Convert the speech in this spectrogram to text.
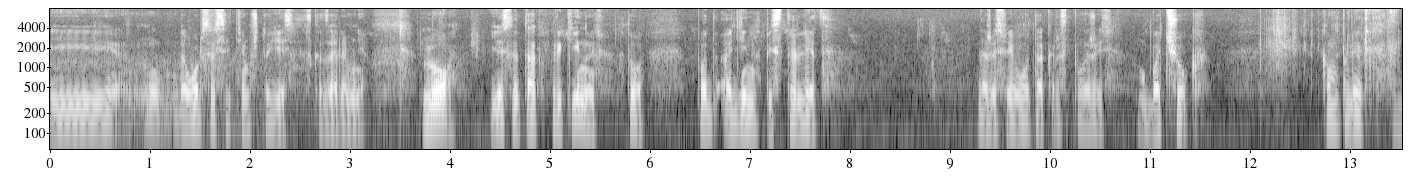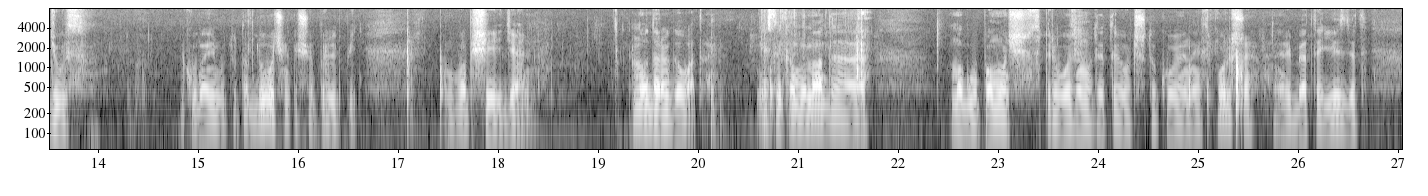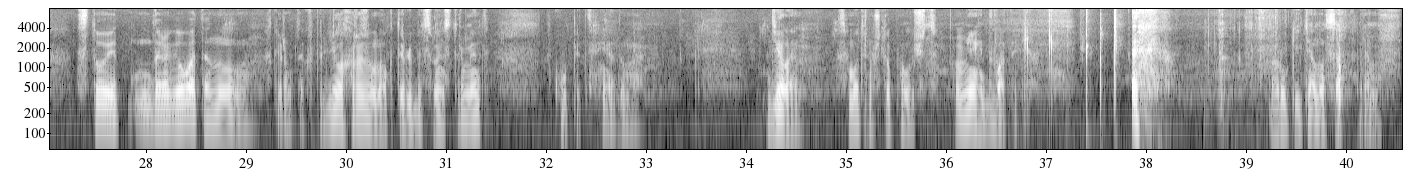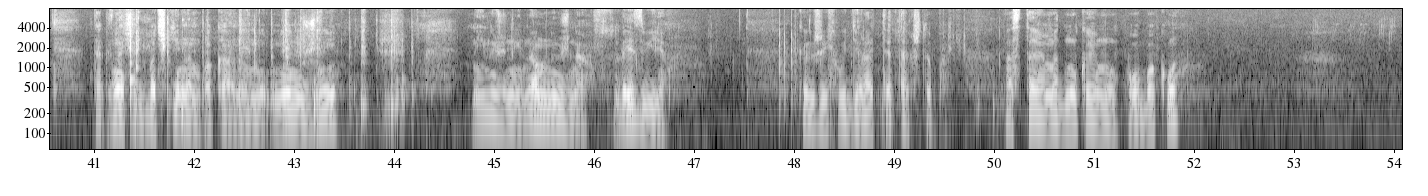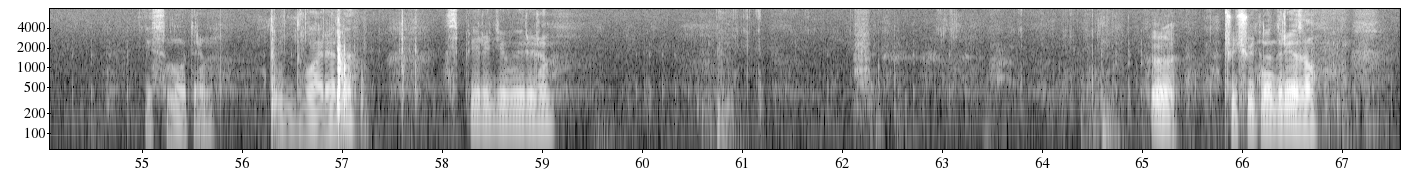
И ну, довольствуйся тем, что есть, сказали мне. Но, если так прикинуть, то под один пистолет даже если его так расположить, бачок, комплект дюз и куда-нибудь тут обдувочник еще прилепить, вообще идеально. Но дороговато. Если кому надо, могу помочь с перевозом вот этой вот штуковины из Польши. Ребята ездят. Стоит дороговато, но, скажем так, в пределах разумного. Кто любит свой инструмент, купит, я думаю. Делаем. Смотрим, что получится. У меня их два таких. Эх руки тянутся прямо. Так, значит, бачки нам пока не, не нужны. Не нужны. Нам нужно лезвие. Как же их выдирать-то так, чтобы оставим одну кайму по боку. И смотрим. Тут два ряда. Спереди вырежем. Чуть-чуть надрезал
